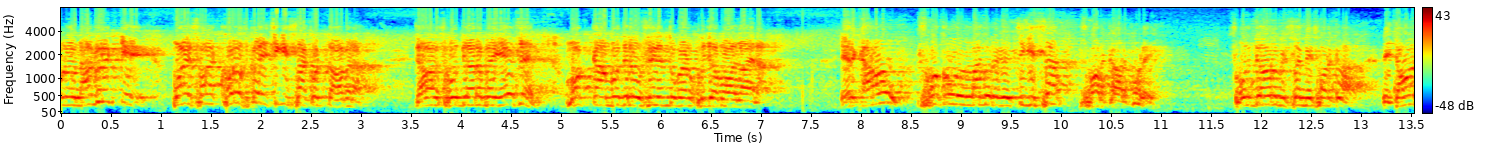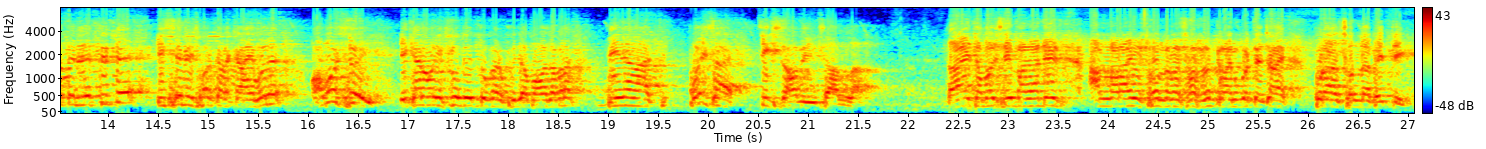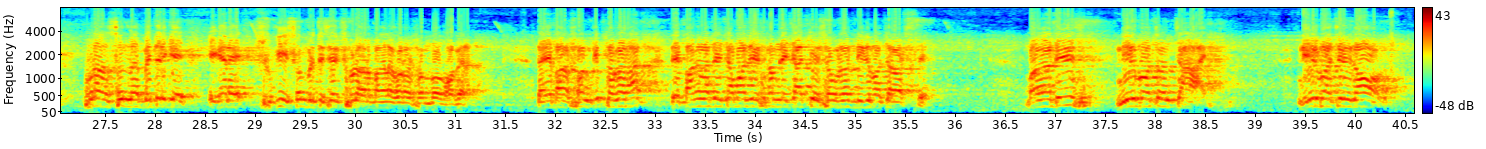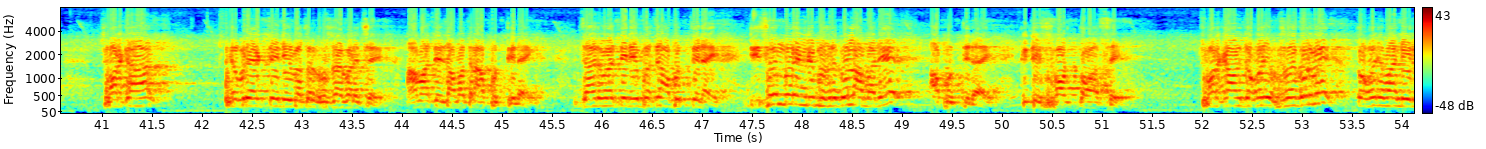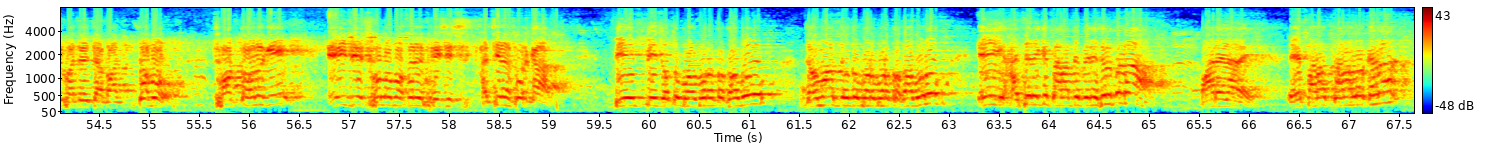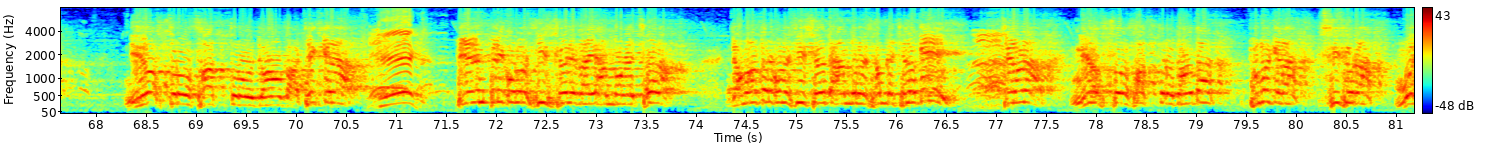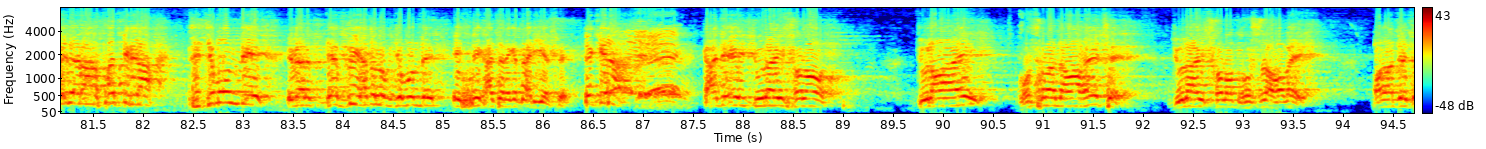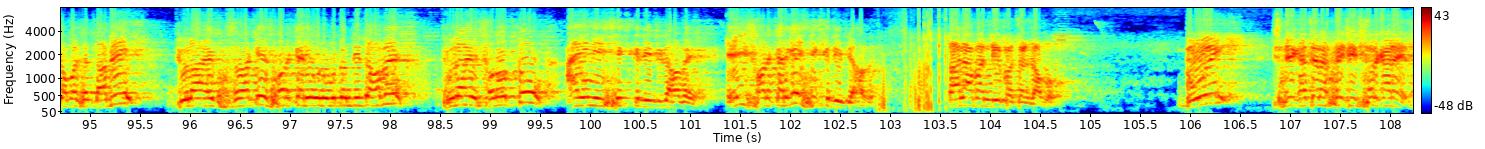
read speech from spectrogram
কোন নাগরিককে পয়সা খরচ করে চিকিৎসা করতে হবে না। যারা সৌদি আরবে গিয়েছেন মক্কা মদিনে ওষুধের দোকান খুঁজে পাওয়া যায় না। এর কারণ, সকল নাগরিকের চিকিৎসা সরকার করে। সৌদি আরব ইসলামী সরকার, এই জামাতের নেতৃত্বে ইসলামী সরকার কায়ে বলে অবশ্যই এখানে ওই সুদের দোকান খুঁজে পাওয়া যাবে না। বিনা পয়সায় চিকিৎসা হবে ইনশাআল্লাহ। তাই যেমন সেই বাংলাদেশ আল্লাহ সন্ধ্যা শাসন কায়েম করতে চায়। কোরআন সন্ধ্যা ভিত্তিক। কোরআন সন্ধ্যা ভিত্তিকে এখানে সুখী সমৃদ্ধিশীল সোনার বাংলা করা সম্ভব হবে না। তাই সংক্ষিপ্ত করা। তাই বাংলাদেশ আমাদের সামনে জাতীয় সংসদ নির্বাচন আসছে। বাংলাদেশ নির্বাচন চায়। নির্বাচনী দল। সরকার ফেব্রুয়ারিতে নির্বাচন ঘোষণা করেছে। আমাদের আমাদের আপত্তি নাই। জানুয়ারিতে নির্বাচন আপত্তি নাই। ডিসেম্বরে নির্বাচন করলে আমাদের আপত্তি নাই। কিন্তু শর্ত আছে। সরকার যখনই ঘোষণা করবে তখনই আমরা নির্বাচনে যাব। শর্ত হলো কি? এই যে ষোলো বছরের ফেসিস হাসিনা সরকার বিএনপি যত বড় বড় কথা বলুক জামাত যত বড় বড় কথা বলুক এই হাসিনাকে তাড়াতে পেরেছিল তারা? পারে নাই। এ পারা তাড়ালো কেনা? নিরস্ত্র ছাত্র জনতা ঠিক কিনা? ঠিক। বিএনপির কোন শীর্ষ নেতাই আন্দোলনে ছিল না। জামাতের কোন শীর্ষ আন্দোলনের সামনে ছিল কি? ছিল না। নিরস্ত্র ছাত্র জনতা যুবকেরা, শিশুরা, মহিলারা, ছাত্রীরা জীবন দিয়ে, এবার দেড় দুই হাজার লোক জীবন দিয়ে এই শেখ হাসিনাকে দাঁড়িয়েছে ঠিক কিনা? কাজে এই জুলাই সনদ, জুলাই ঘোষণা দেওয়া হয়েছে। জুলাই সনদ ঘোষণা হবে। বাংলাদেশ জমাতের দাবি, জুলাই ঘোষণাকে সরকারি অনুমোদন দিতে হবে। জুলাই সনদকে আইনি স্বীকৃতি দিতে হবে। এই সরকারকে স্বীকৃতি দিতে হবে। তাহলে আবার নির্বাচনে যাব। দুই শেখ হাসিনা ফেসিস সরকারের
